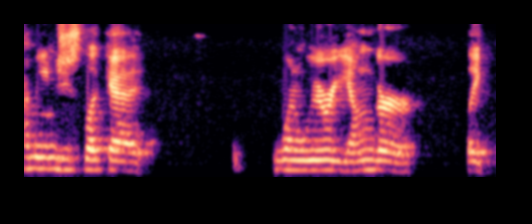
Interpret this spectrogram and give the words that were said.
I mean, just look at when we were younger, like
